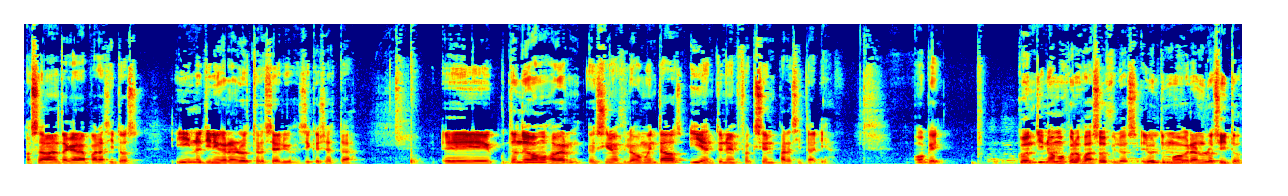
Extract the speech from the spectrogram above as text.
o sea, van a atacar a parásitos. Y no tiene granulos terciarios, así que ya está. Eh, ¿Dónde vamos a ver eosinófilos aumentados? Y ante una infección parasitaria. Ok. Continuamos con los basófilos, el último granulocito.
